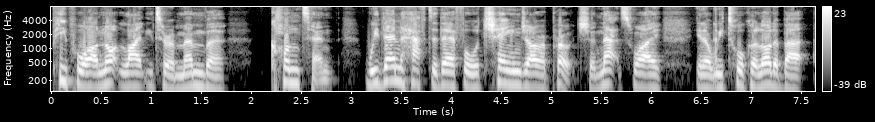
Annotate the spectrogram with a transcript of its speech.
people are not likely to remember content, we then have to therefore change our approach, and that's why you know we talk a lot about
